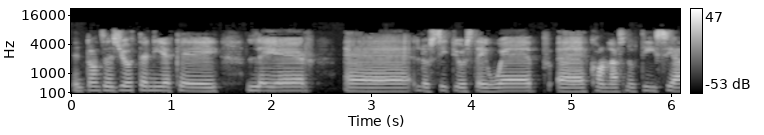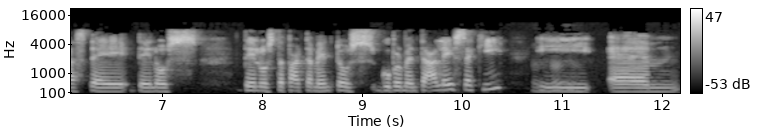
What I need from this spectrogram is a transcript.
Entonces yo tenía que leer eh, los sitios de web eh, con las noticias de, de, los, de los departamentos gubernamentales aquí y em,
